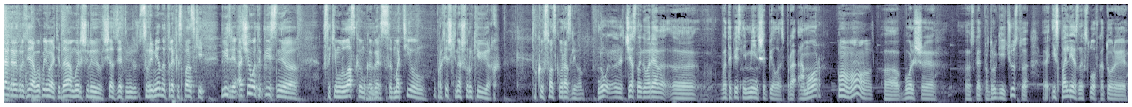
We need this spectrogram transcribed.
Итак, дорогие друзья, вы понимаете, да, мы решили сейчас взять современный трек испанский. Дмитрий, о чем эта песня с таким ласковым, как говорится, мотивом, ну, практически наши руки вверх, только испанского разлива? Ну, э, честно говоря, э, в этой песне меньше пелось про амор, О, э, больше, так сказать, про другие чувства. Из полезных слов, которые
